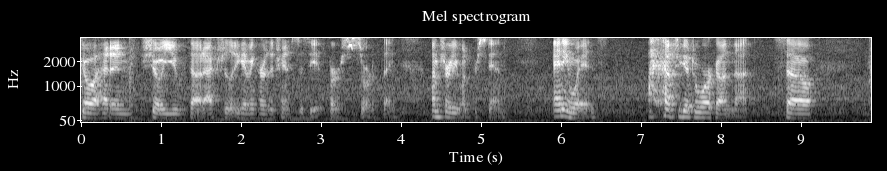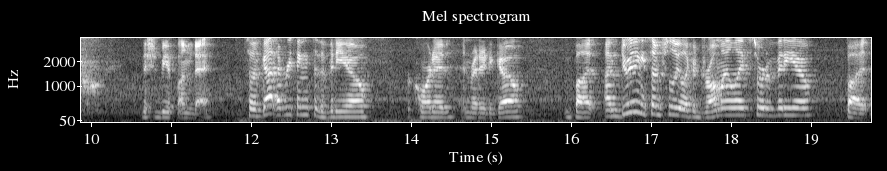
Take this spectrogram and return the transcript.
go ahead and show you without actually giving her the chance to see it first, sort of thing. I'm sure you understand. Anyways, I have to get to work on that, so whew, this should be a fun day. So I've got everything for the video recorded and ready to go, but I'm doing essentially like a draw my life sort of video, but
